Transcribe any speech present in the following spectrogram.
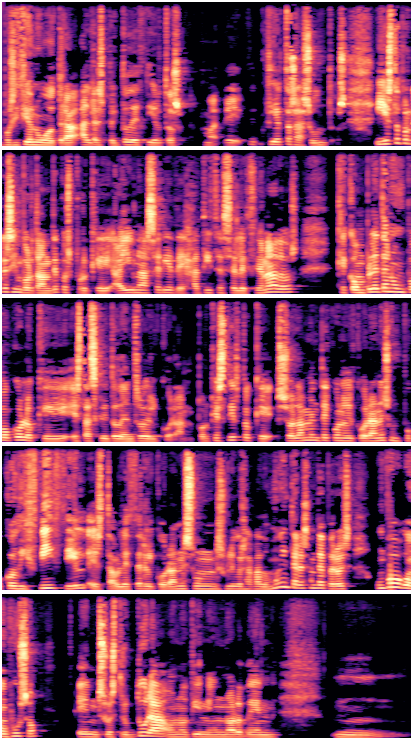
posición u otra al respecto de ciertos, ciertos asuntos. ¿Y esto por qué es importante? Pues porque hay una serie de hadices seleccionados que completan un poco lo que está escrito dentro del Corán. Porque es cierto que solamente con el Corán es un poco difícil establecer. El Corán es un, un libro sagrado muy interesante, pero es un poco confuso en su estructura o no tiene un orden. Mm,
